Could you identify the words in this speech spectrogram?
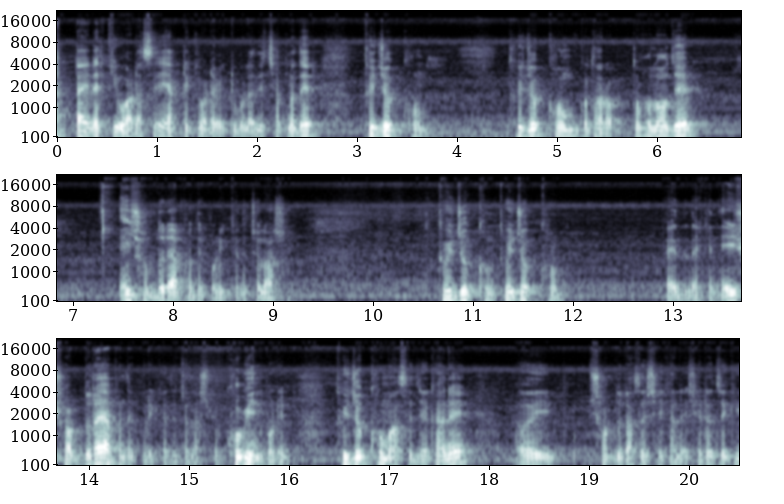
একটা এটার কিওয়ার্ড আছে একটা কিওয়ার্ড আমি একটু বলে দিচ্ছি আপনাদের। থুইজক হোম থুইজক হোম কথার অর্থ হলো যে, এই শব্দটা আপনাদের পরীক্ষাতে চলে আসে। থুইজক্ষম থুইজক্ষম এই দেখেন, এই শব্দটাই আপনাদের পরীক্ষাতে চলে আসবে। খুবই ইম্পর্টেন্ট থুইজক্ষম আছে যেখানে, ওই শব্দটা আছে সেখানে। সেটা হচ্ছে কি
